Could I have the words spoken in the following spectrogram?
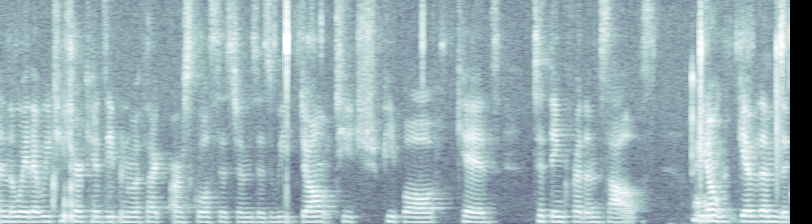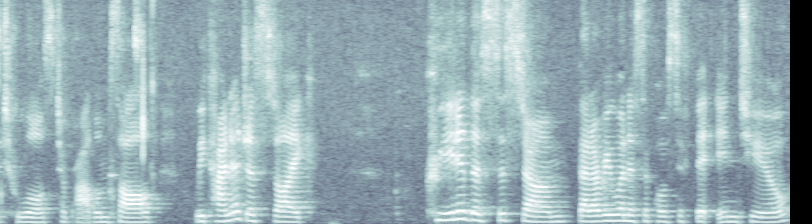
and the way that we teach our kids, even with like our school systems, is we don't teach people, kids, to think for themselves. We don't give them the tools to problem solve. We kind of just like created this system that everyone is supposed to fit into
